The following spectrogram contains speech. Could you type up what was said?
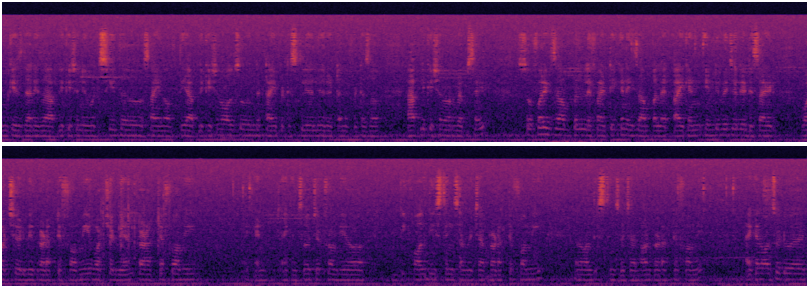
In case there is an application you would see the sign of the application also in the type. It is clearly written if it is a application or website. So for example if I take an example I can individually decide what should be productive for me what should be unproductive for me can I can search it from here. The, all these things are which are productive for me and all these things which are non-productive for me. I can also do it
